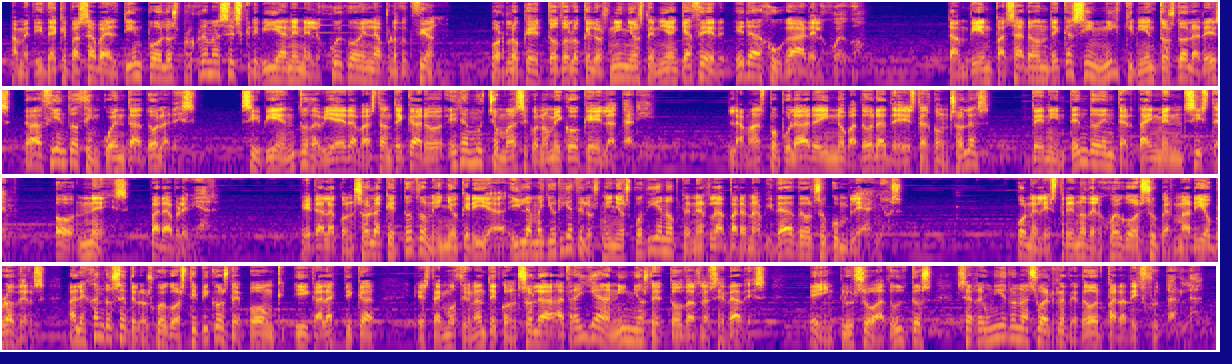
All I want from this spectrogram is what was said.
A medida que pasaba el tiempo, los programas se escribían en el juego en la producción, por lo que todo lo que los niños tenían que hacer era jugar el juego. También pasaron de casi 1.500 dólares a 150 dólares. Si bien todavía era bastante caro, era mucho más económico que el Atari. La más popular e innovadora de estas consolas de Nintendo Entertainment System, o NES, para abreviar. Era la consola que todo niño quería y la mayoría de los niños podían obtenerla para Navidad o su cumpleaños. Con el estreno del juego Super Mario Bros., alejándose de los juegos típicos de Pong y Galáctica, esta emocionante consola atraía a niños de todas las edades, e incluso adultos se reunieron a su alrededor para disfrutarla.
